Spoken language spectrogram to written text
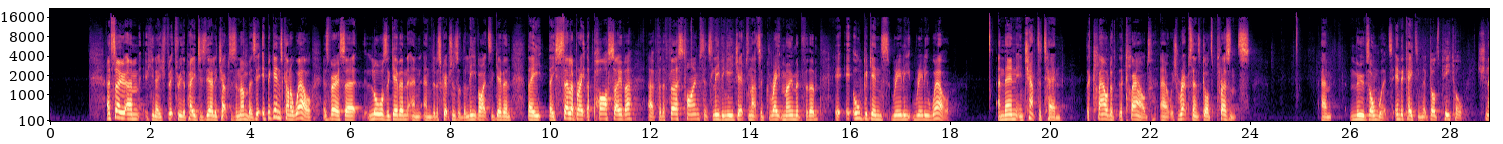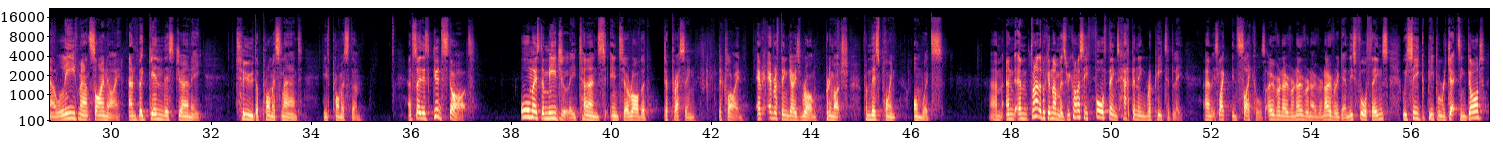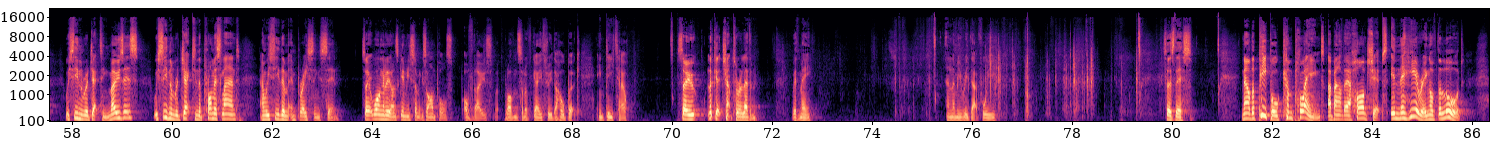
And so, um, you know, you flip through the pages, the early chapters of Numbers, it, it begins kind of well as various uh, laws are given and, and the descriptions of the Levites are given. They, they celebrate the Passover uh, for the first time since leaving Egypt, and that's a great moment for them. It, it all begins really, really well. And then in chapter 10, the cloud of the cloud, uh, which represents God's presence, um, moves onwards, indicating that God's people should now leave Mount Sinai and begin this journey to the promised land He's promised them. And so this good start almost immediately turns into a rather depressing decline. Everything goes wrong pretty much from this point onwards. Um, and um, throughout the book of Numbers, we kind of see four things happening repeatedly. Um, it's like in cycles, over and over and over and over and over again. These four things we see people rejecting God, we see them rejecting Moses, we see them rejecting the promised land, and we see them embracing sin. So, what I'm going to do is give you some examples of those rather than sort of going through the whole book in detail. So, look at chapter 11 with me. And let me read that for you. says this Now the people complained about their hardships in the hearing of the Lord.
